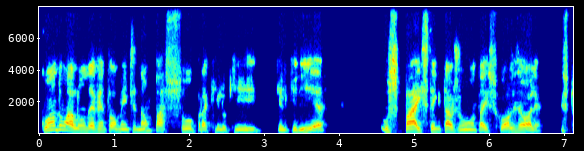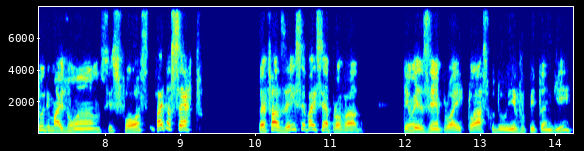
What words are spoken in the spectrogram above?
Quando um aluno eventualmente não passou para aquilo que, que ele queria, os pais têm que estar juntos, a escola diz, olha, estude mais um ano, se esforce, vai dar certo. Vai fazer e você vai ser aprovado. Tem um exemplo aí clássico do Ivo Pitangui,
